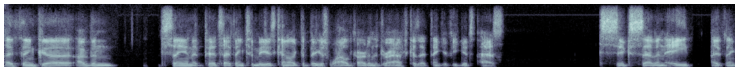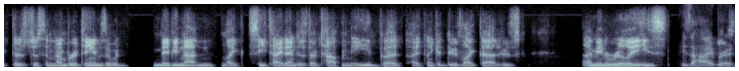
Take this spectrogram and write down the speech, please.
I think uh I've been saying that Pitts, I think to me is kind of like the biggest wild card in the draft because I think if he gets past six, seven, eight, I think there's just a number of teams that would maybe not like see tight end as their top need, but I think a dude like that who's, I mean, really, he's He's a hybrid.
